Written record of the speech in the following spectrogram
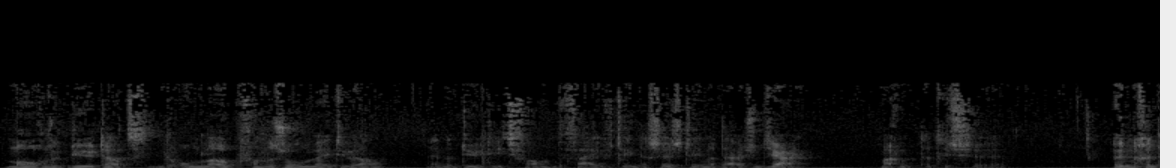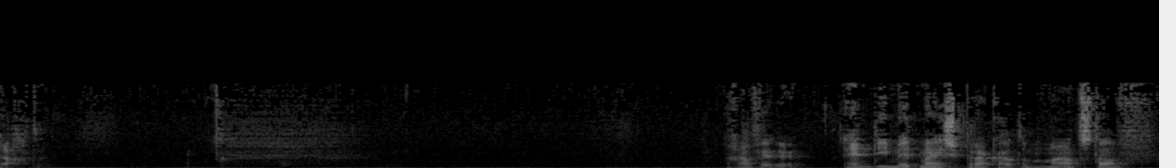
Mogelijk duurt dat de omloop van de zon, weet u wel. En dat duurt iets van de 25, 26.000 jaar. Maar goed, dat is uh, een gedachte. We gaan verder. En die met mij sprak had een maatstaf,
